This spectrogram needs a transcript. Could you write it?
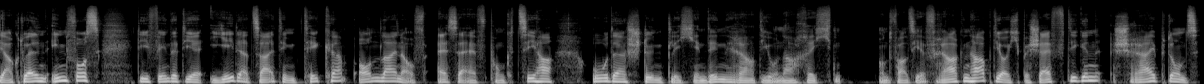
Die aktuellen Infos, die findet ihr jederzeit im Ticker online auf srf.ch oder stündlich in den Radionachrichten. Und falls ihr Fragen habt, die euch beschäftigen, schreibt uns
